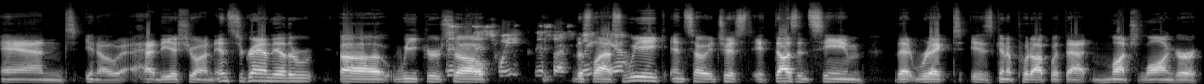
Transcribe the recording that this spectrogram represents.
and you know had the issue on Instagram the other uh, week or so. This, this week, this last this week, last yeah. week, and so it just it doesn't seem that Richt is going to put up with that much longer,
